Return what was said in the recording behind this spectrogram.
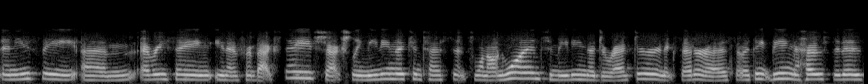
and you see um, everything you know from backstage to actually meeting the contestants one on one to meeting the director and et cetera. So I think being the host, it is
